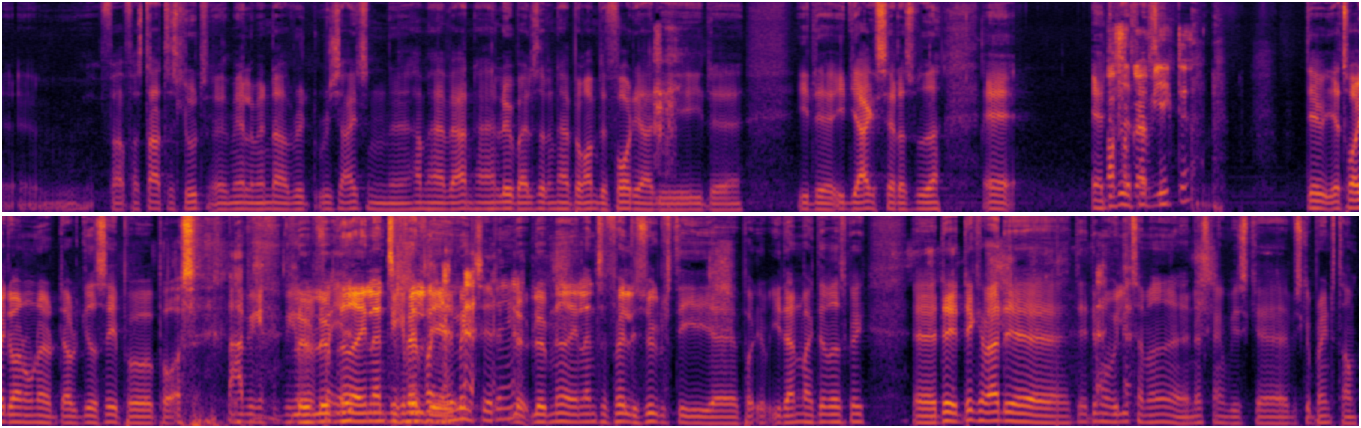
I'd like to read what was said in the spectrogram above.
øh, fra, fra start til slut, øh, mere eller mindre. Rich Eisen, øh, ham her i verden her, han løber altid den her berømte 40 i, i, et, øh, i, et, øh, i et jakkesæt og så videre. Øh, ja, Hvorfor gør vi ikke det? Det, jeg tror ikke, der var nogen, der, ville give at se på, på os. Nej, vi kan, vi kan løb, løb ned af en eller anden tilfældig, til det, løb, løb ned af en eller anden tilfældig cykelsti uh, på, i Danmark, det ved jeg sgu ikke. Uh, det, det kan være, det, det, det må vi lige tage med uh, næste gang, vi skal, vi skal brainstorm.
